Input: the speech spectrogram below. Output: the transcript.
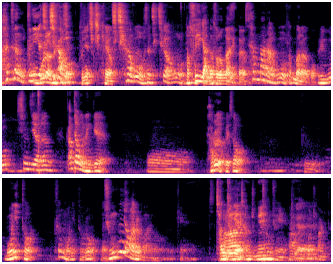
하여튼 분위기가 뭐라 칙칙하고 분위기가 칙칙해요. 칙칙하고 우선 칙칙하고 다 수익이 안 나서 그런 거 아닐까요? 산만하고 산만하고. 그리고 심지어는 깜짝 놀란 게 어, 바로 옆에서 그 모니터 큰 모니터로 네. 중국 영화를 봐요 이렇게 장중에. 아, 장중에? 장중에 아, 네. 그건 좀 아니다.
